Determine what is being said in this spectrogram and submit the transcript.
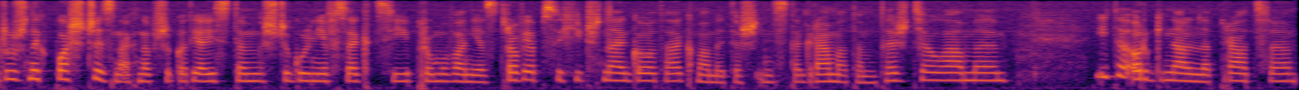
w różnych płaszczyznach. Na przykład ja jestem szczególnie w sekcji promowania zdrowia psychicznego, tak? Mamy też Instagrama, tam też działamy. I te oryginalne prace.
